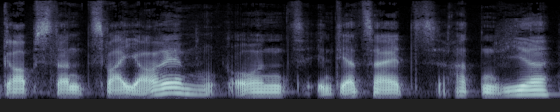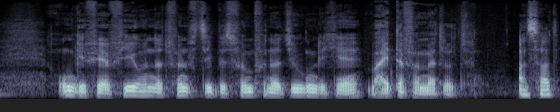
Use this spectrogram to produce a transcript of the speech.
gab es dann zwei Jahre und in der Zeit hatten wir ungefähr 450 bis 500 Jugendliche weitervermittelt. Assad,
